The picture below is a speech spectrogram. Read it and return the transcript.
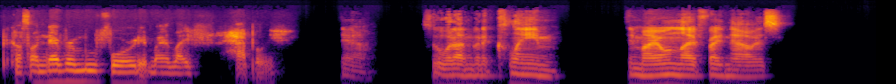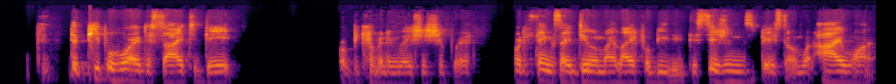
Because I'll never move forward in my life happily. Yeah. So, what I'm going to claim in my own life right now is the, the people who I decide to date or become in a relationship with, or the things I do in my life will be the decisions based on what I want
